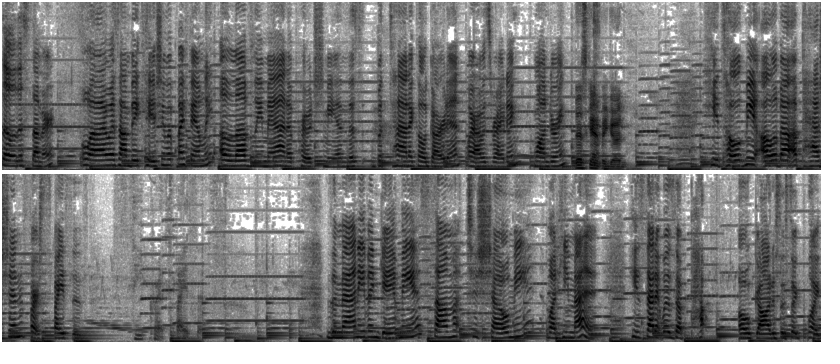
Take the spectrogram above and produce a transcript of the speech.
So this summer, while I was on vacation with my family, a lovely man approached me in this botanical garden where I was writing, wandering. This can't be good. He told me all about a passion for spices, The man even gave me some to show me what he meant. He said it was a Oh god, is this like, like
